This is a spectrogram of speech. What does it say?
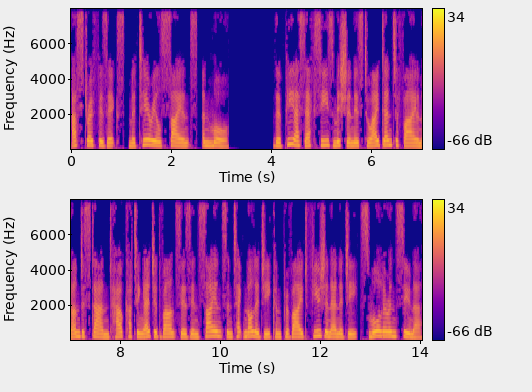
astrophysics, materials science, and more. The PSFC's mission is to identify and understand how cutting-edge advances in science and technology can provide fusion energy smaller and sooner.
